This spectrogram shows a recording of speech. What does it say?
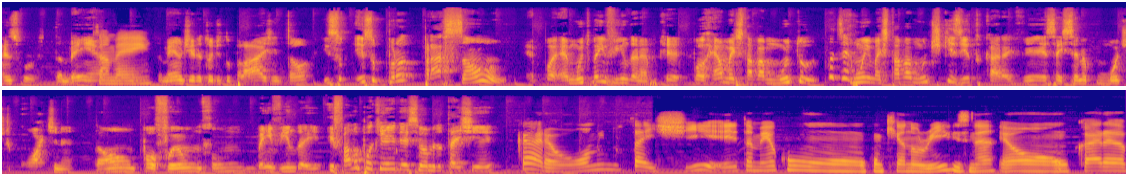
Hemsworth também é. Também. Também é o diretor de dublagem, então. Isso, isso pro, pra ação é, pô, é muito bem-vinda, né? Porque, pô, realmente estava muito. Vou dizer ruim, mas estava muito esquisito, cara, ver essas cenas com um monte de corte, né? Então, pô, foi um, foi um bem-vindo aí. E fala um pouquinho aí desse homem do Tai Chi aí. Cara, o Homem do Tai Chi, ele também é com, com Keanu Reeves, né? É um cara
